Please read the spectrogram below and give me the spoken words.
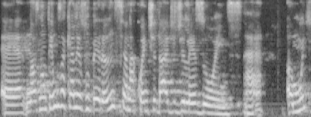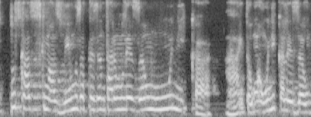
É, nós não temos aquela exuberância na quantidade de lesões, né? Ah, muitos dos casos que nós vimos apresentaram lesão única, tá? então uma única lesão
